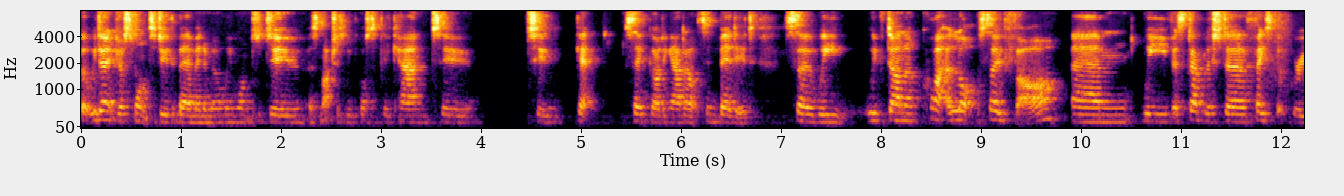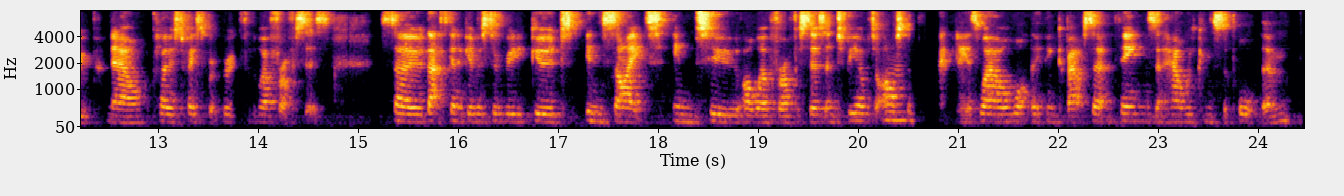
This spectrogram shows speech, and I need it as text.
But we don't just want to do the bare minimum. We want to do as much as we possibly can to to get safeguarding adults embedded. So we we've done a, quite a lot so far. Um, we've established a Facebook group now, closed Facebook group for the welfare officers. So that's going to give us a really good insight into our welfare officers and to be able to ask them directly as well what they think about certain things and how we can support them.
